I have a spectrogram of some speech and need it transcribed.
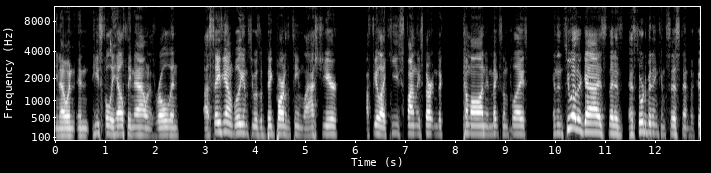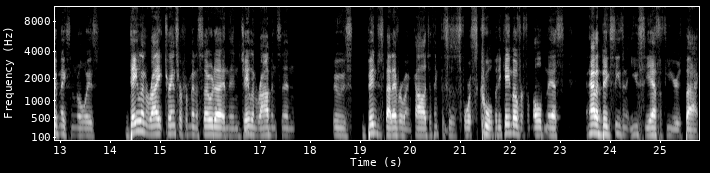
you know, and, and he's fully healthy now and is rolling. Uh, Savion Williams, who was a big part of the team last year, I feel like he's finally starting to come on and make some plays. And then two other guys that have, have sort of been inconsistent but could make some noise. Dylan Wright, transfer from Minnesota, and then Jaylon Robinson, who's been just about everywhere in college. I think this is his fourth school, but he came over from Ole Miss and had a big season at UCF a few years back.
